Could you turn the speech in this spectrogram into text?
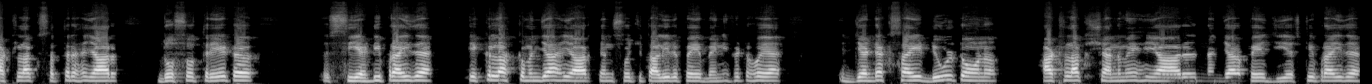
870263 CFD ਪ੍ਰਾਈਸ ਹੈ 151344 ਰੁਪਏ ਬੈਨੀਫਿਟ ਹੋਇਆ ZXI ਡਿਊਲ ਟੋਨ 896049 ਰੁਪਏ GST ਪ੍ਰਾਈਸ ਹੈ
